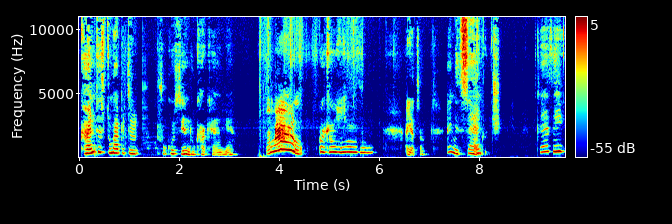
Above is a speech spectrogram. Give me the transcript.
Könntest du mal bitte fokussieren, du Kack-Handy? Ah, jetzt. Eine Sandwich. Classy,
